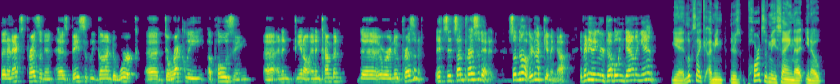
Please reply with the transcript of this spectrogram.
that an ex president has basically gone to work uh, directly opposing uh, an, you know, an incumbent uh, or a new president. It's, it's unprecedented. So, no, they're not giving up. If anything, they're doubling down again. Yeah, it looks like, I mean, there's parts of me saying that, you know,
